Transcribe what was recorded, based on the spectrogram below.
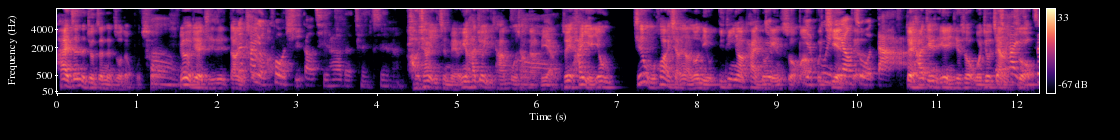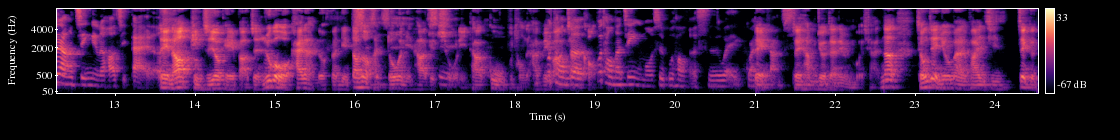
他还真的就真的做的不错，嗯因为我觉得其实当你那它有扩及到其他的城市吗？好像一直没有，因为他就以他牧场的量，哦所以他也用。其实我们后来想想说，你一定要开很多连锁吗？也不一定。要做大。对他其实有点就是说，我就这样做他已经，这样经营了好几代了。对，然后品质又可以保证。如果我开了很多分店，到时候很多问题他要去处理，他要顾不同的，他没办法掌控。的不同的经营模式，不同的思维管理对方，式。所以他们就在那边磨起来。那从这里就慢慢发现，其实这个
